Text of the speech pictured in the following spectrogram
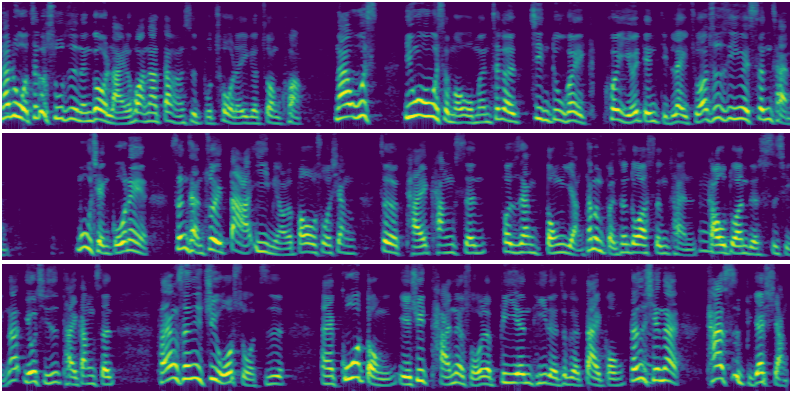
那如果这个数字能够来的话，那当然是不错的一个状况。那为因为为什么我们这个进度会会有一点 delay？主要就是因为生产目前国内生产最大疫苗的，包括说像这个台康生或者像东阳，他们本身都要生产高端的事情。那尤其是台康生，台康生据我所知。哎，郭董也去谈了所谓的 BNT 的这个代工，但是现在他是比较想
